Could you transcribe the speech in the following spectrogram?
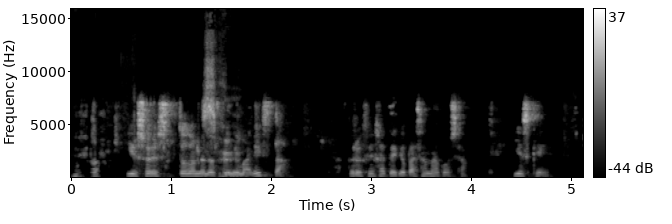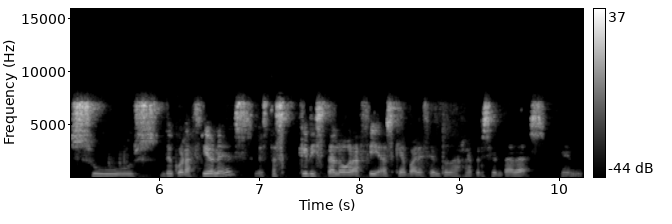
Y eso es todo menos minimalista. Pero fíjate que pasa una cosa, y es que sus decoraciones, estas cristalografías que aparecen todas representadas en,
